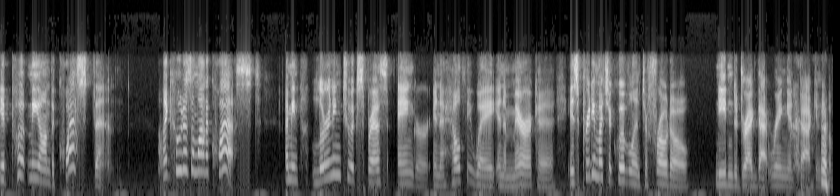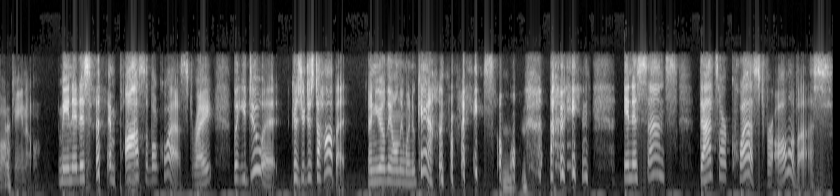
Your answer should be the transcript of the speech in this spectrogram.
it put me on the quest then like, who doesn't want a quest? I mean, learning to express anger in a healthy way in America is pretty much equivalent to Frodo needing to drag that ring back into the volcano. I mean, it is an impossible quest, right? But you do it because you're just a hobbit and you're the only one who can, right? So, mm-hmm. I mean, in a sense, that's our quest for all of us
